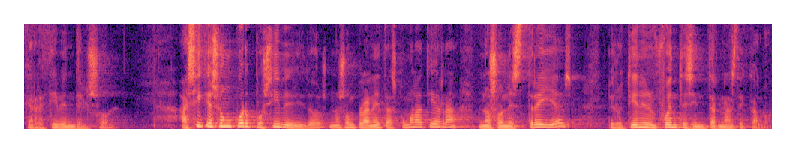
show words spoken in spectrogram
que reciben del Sol. Así que son cuerpos híbridos, no son planetas como la Tierra, no son estrellas, pero tienen fuentes internas de calor.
